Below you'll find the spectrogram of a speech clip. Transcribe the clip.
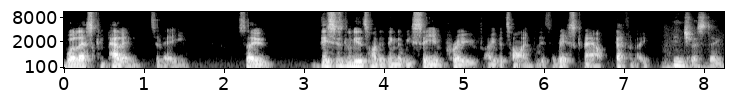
were less compelling to me. So this is going to be the type of thing that we see improve over time, but it's a risk now, definitely. Interesting.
